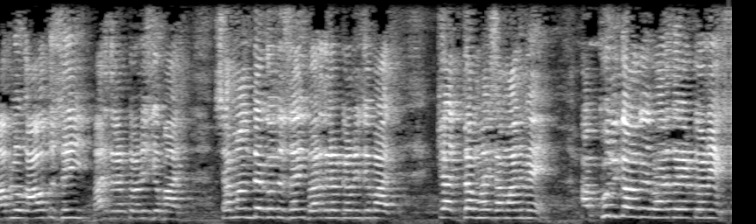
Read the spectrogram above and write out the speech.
आप लोग आओ तो सही भारत इलेक्ट्रॉनिक्स के पास। सामान देखो तो सही भारत इलेक्ट्रॉनिक्स के पास। क्या दम है सामान में। आप खुद कहोगे भारत इलेक्ट्रॉनिक्स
